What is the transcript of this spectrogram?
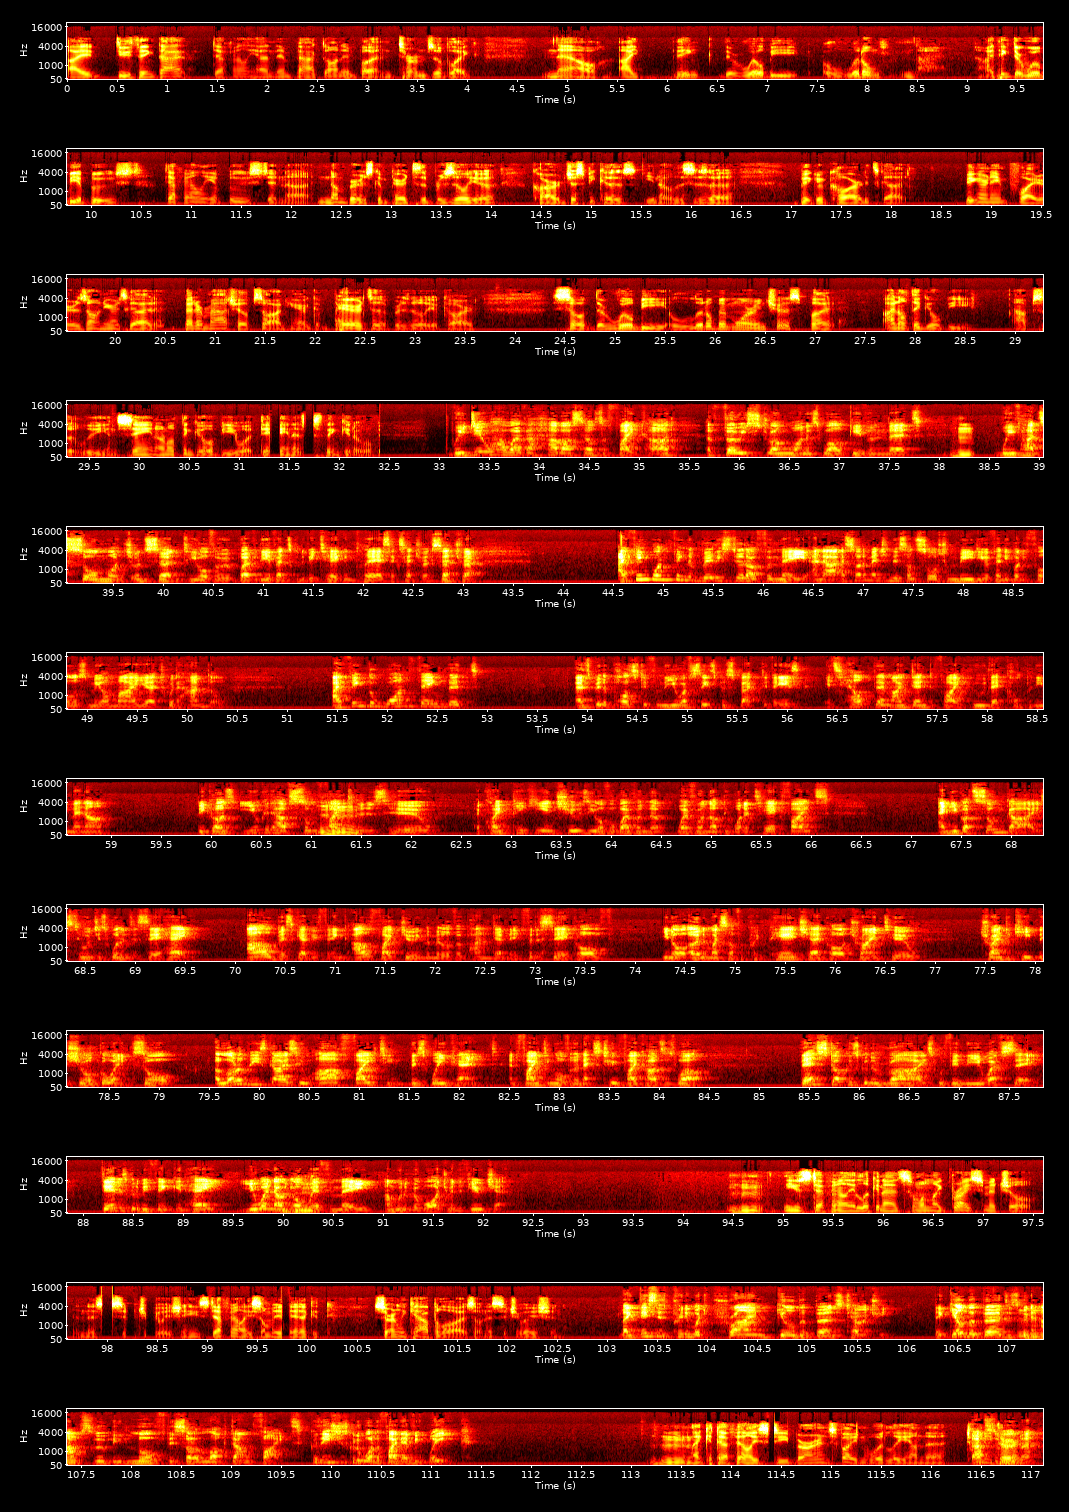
I do think that definitely had an impact on it. But in terms of like now, I think there will be a little. I think there will be a boost, definitely a boost in uh, numbers compared to the Brasilia card, just because you know this is a bigger card. It's got bigger name fighters on here. It's got better matchups on here compared to the Brasilia card. So there will be a little bit more interest, but I don't think it will be absolutely insane. I don't think it will be what Dana's thinking it will be. We do, however, have ourselves a fight card, a very strong one as well, given that Mhm. we've had so much uncertainty over whether the event's going to be taking place, etc., etc. I think one thing that really stood out for me, and I, I sort of mentioned this on social media if anybody follows me on my uh, Twitter handle, I think the one thing that has been a positive from the UFC's perspective is it's helped them identify who their company men are. Because you could have some Mhm. fighters who are quite picky and choosy over whether or not, whether or not they want to take fights, and you've got some guys who are just willing to say, hey, I'll risk everything. I'll fight during the middle of a pandemic for the sake of, you know, earning myself a quick paycheck or trying to trying to keep the show going. So a lot of these guys who are fighting this weekend and fighting over the next two fight cards as well, their stock is going to rise within the UFC. Dana's going to be thinking, hey, you went out your Mhm. way for me, I'm going to reward you in the future. Hmm He's definitely looking at someone like Bryce Mitchell in this situation. He's definitely somebody that could certainly capitalize on this situation. Like this is pretty much prime Gilbert Burns territory. Like Gilbert Burns is going to Mhm. absolutely love this sort of lockdown fight because he's just going to want to fight every week. hmm I could definitely see Burns fighting Woodley on the the 23rd. I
